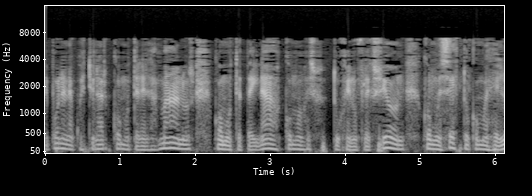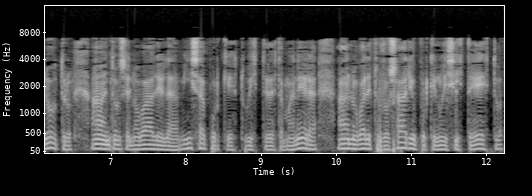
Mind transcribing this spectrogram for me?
te ponen a cuestionar cómo tenés las manos, cómo te peinás, cómo es tu genuflexión, cómo es esto, cómo es el otro. Ah, entonces no vale la misa porque estuviste de esta manera. Ah, no vale tu rosario porque no hiciste esto.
